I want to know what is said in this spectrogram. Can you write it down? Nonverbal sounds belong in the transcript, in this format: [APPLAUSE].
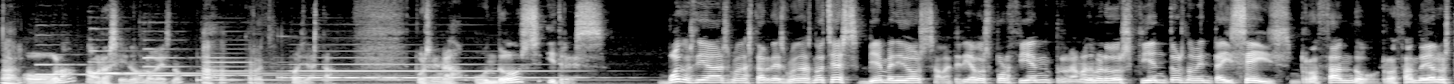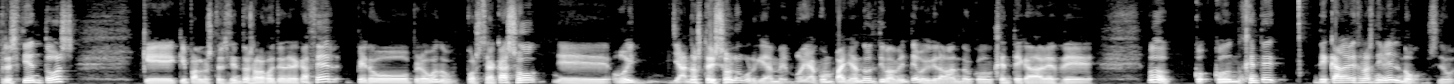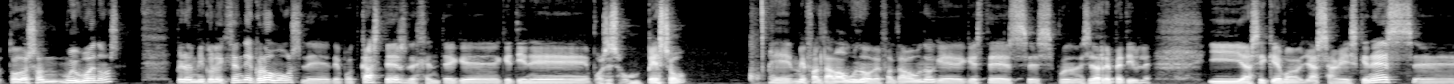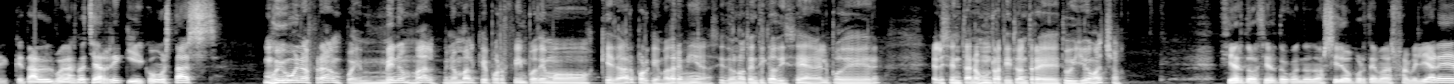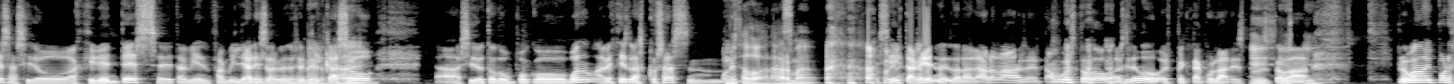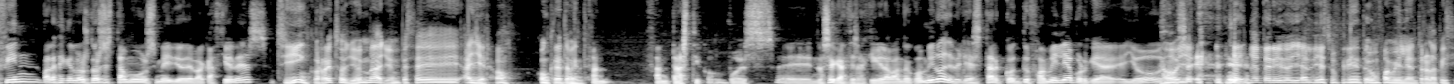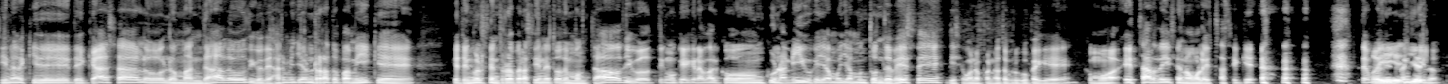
Vale. Hola, ahora sí, ¿no? Lo ves, ¿no? Ajá, correcto. Pues ya está. Pues venga, un, dos y tres. Buenos días, buenas tardes, buenas noches. Bienvenidos a Batería 2%, programa número 296, rozando, rozando ya los 300. Que, que para los 300 algo tendré que hacer, pero, pero bueno, por si acaso, eh, hoy ya no estoy solo porque ya me voy acompañando últimamente, voy grabando con gente cada vez de... Bueno, con, con gente de cada vez más nivel, no, todos son muy buenos, pero en mi colección de cromos, de, podcasters, de gente que, que, tiene, pues eso, un peso, eh, me faltaba uno, me faltaba uno que, este es, es, bueno, es irrepetible. Y así que, bueno, ya sabéis quién es. Eh, ¿Qué tal? Buenas noches, Ricky, ¿cómo estás? Muy buena, Fran. Pues menos mal, menos mal que por fin podemos quedar, porque madre mía, ha sido una auténtica odisea el poder el sentarnos un ratito entre tú y yo, macho. Cierto, cierto. Cuando no ha sido por temas familiares, ha sido accidentes, eh, también familiares, al menos en ¿Verdad, mi caso. eh? Ha sido todo un poco, bueno, a veces las cosas... mm, Un estado de alarma. [LAUGHS] Sí, también, desde la alarma, estamos todo, ha sido espectacular esto. Sí, esto sí, va... sí. Pero bueno, hoy por fin parece que los dos estamos medio de vacaciones. Sí, correcto. Yo es más, yo empecé ayer, vamos, concretamente. Fan- fantástico. Pues eh, no sé qué haces aquí grabando conmigo. Deberías estar con tu familia porque eh, yo no, No, sé. [LAUGHS] ya, ya he tenido ya el día suficiente con familia entre la piscina de aquí de, de casa, lo- los mandados. Digo, dejarme ya un rato para mí que, que tengo el centro de operaciones todo desmontado. Digo, tengo que grabar con, con un amigo que llamo ya un montón de veces. Dice, bueno, pues no te preocupes que como es tarde, dice, no molesta, así que [LAUGHS] te ir Oye, yo tranquilo.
